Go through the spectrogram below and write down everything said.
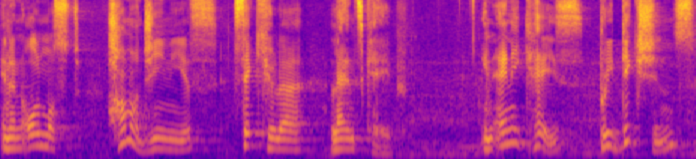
in an almost homogeneous secular landscape. In any case, predictions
